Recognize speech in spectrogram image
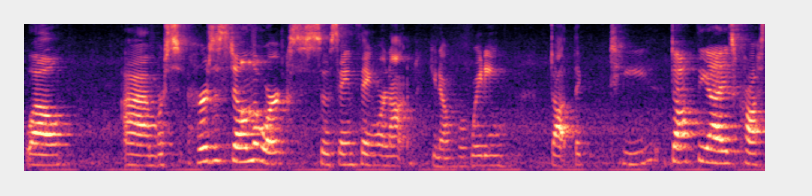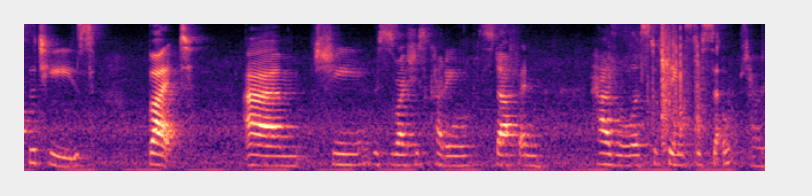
Well, um, we're, hers is still in the works, so same thing. We're not, you know, we're waiting. Dot the T, dot the I's, cross the T's. But um, she, this is why she's cutting stuff and has a list of things to sell. Oh, sorry.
